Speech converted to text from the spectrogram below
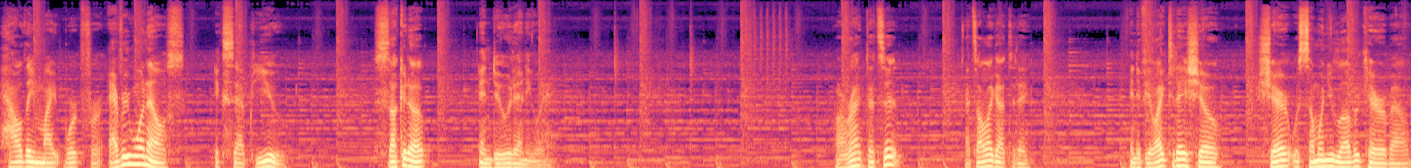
how they might work for everyone else except you. Suck it up and do it anyway. All right, that's it. That's all I got today. And if you like today's show, share it with someone you love or care about,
